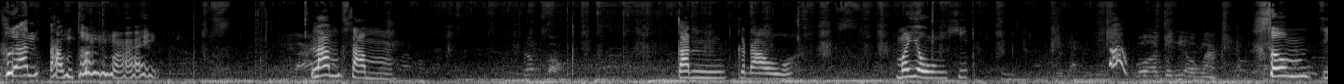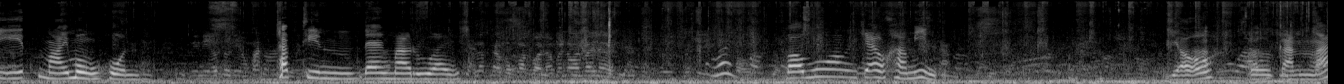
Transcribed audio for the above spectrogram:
เพื่อนตำต้นไม้ ล่ำซำกันเกลามะยงชิดส้มจี๊ดไม้มงคล ทับทินแดงมารวย มะม่วงแก้วขมิ้น เดี๋ยวเจอกันนะ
